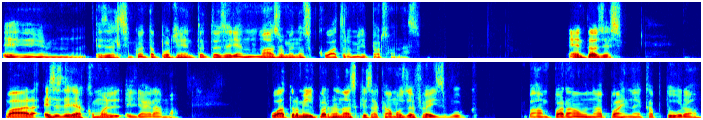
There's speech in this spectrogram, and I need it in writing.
eh, es el 50%, entonces serían más o menos 4.000 personas. Entonces, para, ese sería como el, el diagrama. 4.000 personas que sacamos de Facebook van para una página de captura,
